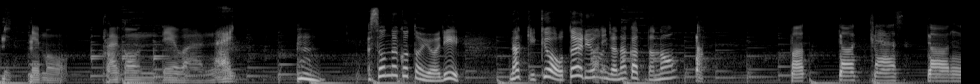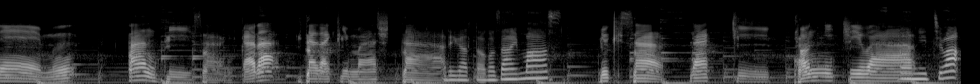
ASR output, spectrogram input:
言っても過言ではない。うん。そんなことよりナッキー今日はお便り読むんじゃなかったの？ポッドキャストネームアンディさんからいただきましたあ。りがとうございますゆきさん、ラッキー、こんにちこはん。にちは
